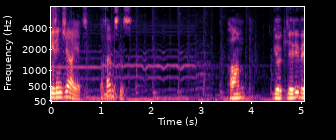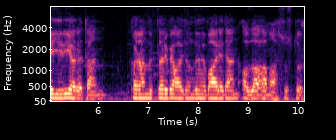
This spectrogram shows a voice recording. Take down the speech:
birinci ayet. Bakar mısınız? Hamd, gökleri ve yeri yaratan, karanlıkları ve aydınlığı var eden Allah'a mahsustur.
